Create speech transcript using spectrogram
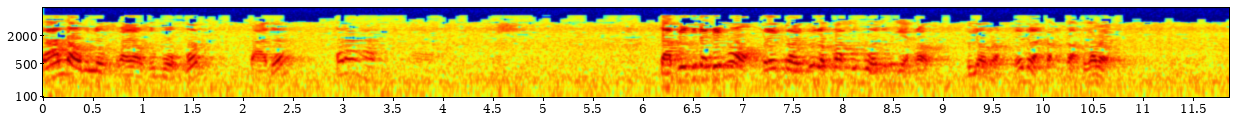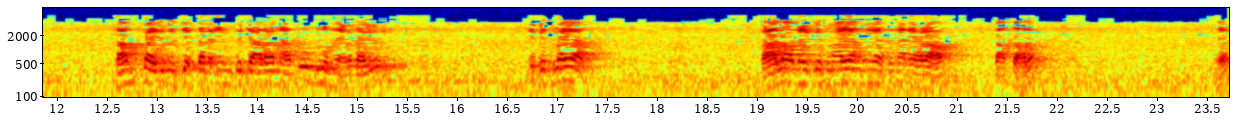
Kalau belum sembahyang subuh pun tak ada larangan. Tapi kita tengok mereka itu lepas subuh tu ihram. Pergi ihram. Ini tak tak tak. Sampai di masjid Tanaim ke Jaranah tu belum naik matahari. Mereka sembahyang. Kalau mereka sembahyang niat sunat ihram, tak sah lah. Ya.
